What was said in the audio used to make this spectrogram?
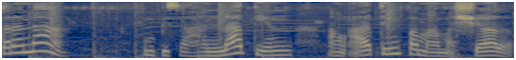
Tara na, umpisahan natin ang ating pamamasyal.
